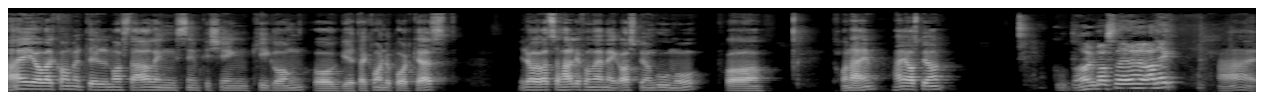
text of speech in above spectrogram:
Hei og velkommen til master Erling Simkishing Qigong og Taekwondo Podcast. I dag har jeg vært så heldig å få med meg Asbjørn Gomo fra Trondheim. Hei, Asbjørn. God dag, master Erling. Hei.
